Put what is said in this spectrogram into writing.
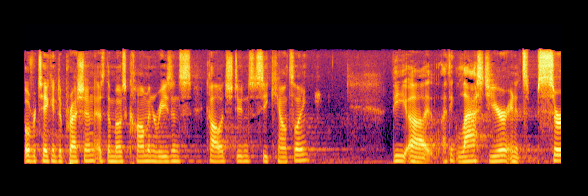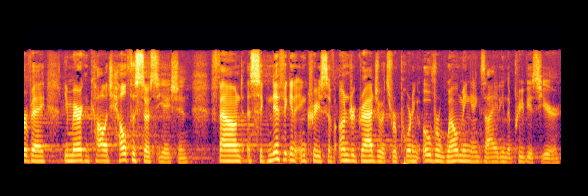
overtaken depression as the most common reasons college students seek counseling. The, uh, I think last year, in its survey, the American College Health Association found a significant increase of undergraduates reporting overwhelming anxiety in the previous year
